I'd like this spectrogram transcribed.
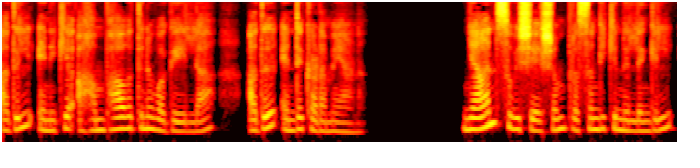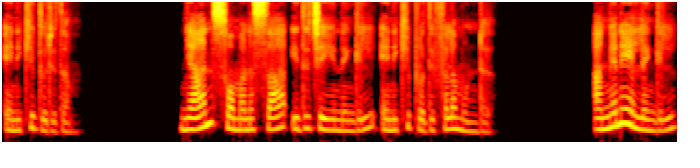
അതിൽ എനിക്ക് അഹംഭാവത്തിനു വകയില്ല അത് എന്റെ കടമയാണ്. ഞാൻ സുവിശേഷം പ്രസംഗിക്കുന്നില്ലെങ്കിൽ എനിക്ക് ദുരിതം. ഞാൻ സ്വമനസ്സാ ഇത് ചെയ്യുന്നെങ്കിൽ എനിക്ക് പ്രതിഫലമുണ്ട്. അങ്ങനെയല്ലെങ്കിൽ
